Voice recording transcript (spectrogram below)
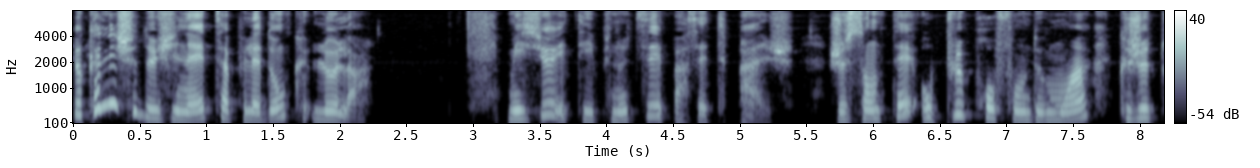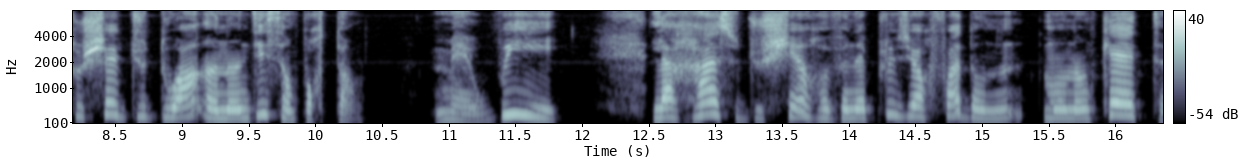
Le caniche de Ginette s'appelait donc Lola. Mes yeux étaient hypnotisés par cette page. Je sentais au plus profond de moi que je touchais du doigt un indice important. Mais oui, la race du chien revenait plusieurs fois dans mon enquête.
